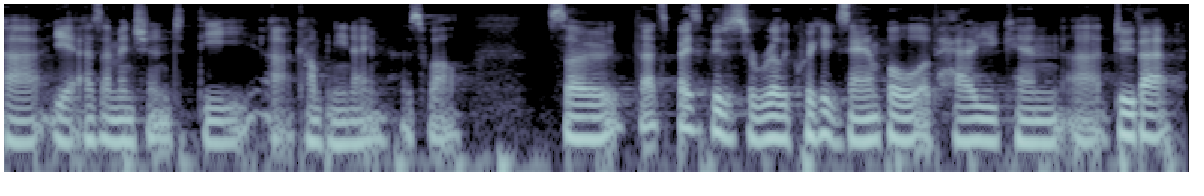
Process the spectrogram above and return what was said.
uh, yeah, as I mentioned, the uh, company name as well. So that's basically just a really quick example of how you can uh, do that.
